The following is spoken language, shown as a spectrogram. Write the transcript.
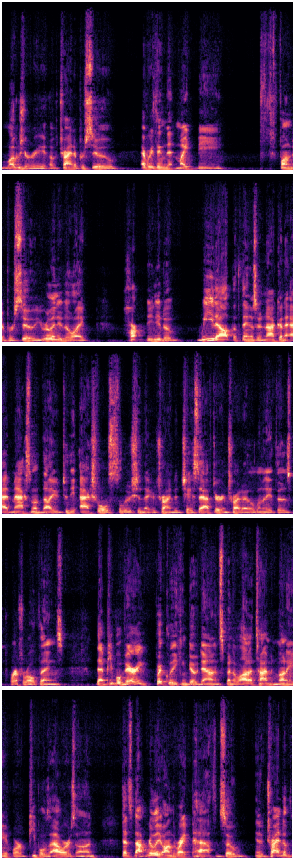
luxury of trying to pursue everything that might be fun to pursue. You really need to like you need to weed out the things that are not going to add maximum value to the actual solution that you're trying to chase after and try to eliminate those peripheral things that people very quickly can go down and spend a lot of time and money or people's hours on that's not really on the right path. And so, you know, trying to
